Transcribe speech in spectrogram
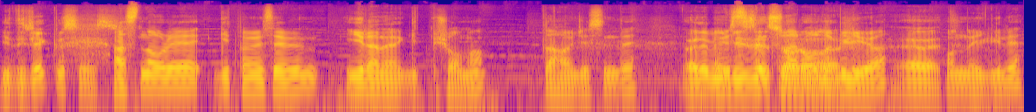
Gidecek misiniz? Aslında oraya gitmeme sebebim İran'a gitmiş olmam daha öncesinde. Öyle bir Böyle vize sorunu var. olabiliyor Evet. onunla ilgili.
